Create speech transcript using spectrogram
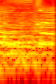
Please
